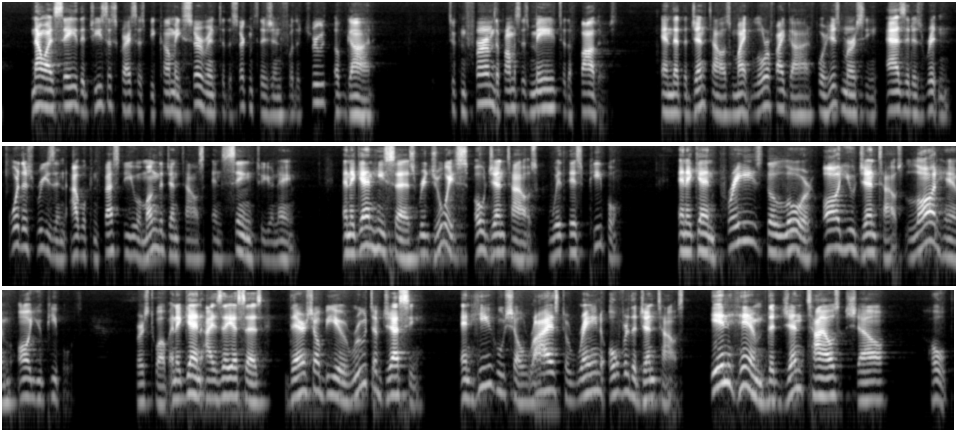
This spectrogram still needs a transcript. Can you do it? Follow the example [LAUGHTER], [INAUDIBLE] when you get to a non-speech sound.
Now I say that Jesus Christ has become a servant to the circumcision for the truth of God, to confirm the promises made to the fathers, and that the Gentiles might glorify God for his mercy, as it is written, For this reason I will confess to you among the Gentiles and sing to your name. And again he says, Rejoice, O Gentiles, with his people. And again, praise the Lord, all you Gentiles. Laud him, all you peoples. Verse 12. And again, Isaiah says, There shall be a root of Jesse, and he who shall rise to reign over the Gentiles. In him the Gentiles shall hope.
